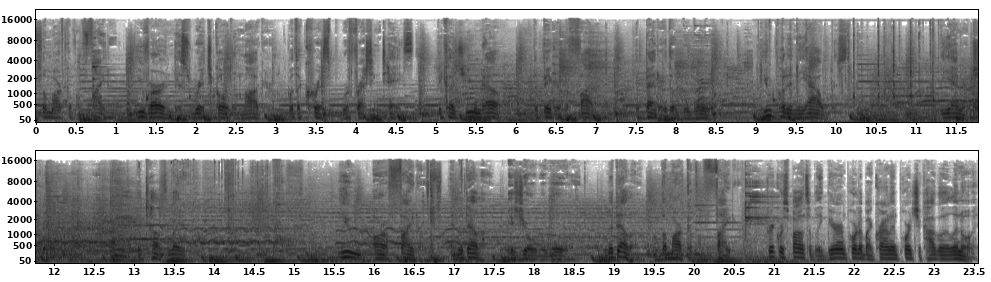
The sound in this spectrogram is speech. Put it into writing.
is the mark of a fighter. You've earned this rich golden lager with a crisp, refreshing taste. Because you know the bigger the fight, the better the reward. You put in the hours, the energy, the tough labor. You are a fighter, and Modelo is your reward. Modelo, the mark of a fighter. Drink responsibly. Beer imported by Crown Port Chicago, Illinois.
